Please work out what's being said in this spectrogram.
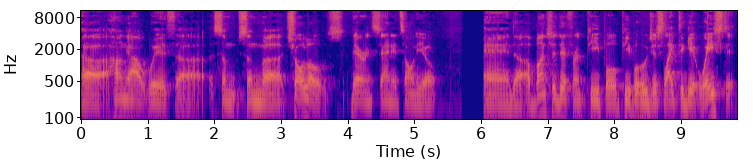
uh, hung out with uh, some some uh, cholos there in San Antonio, and uh, a bunch of different people, people who just like to get wasted.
